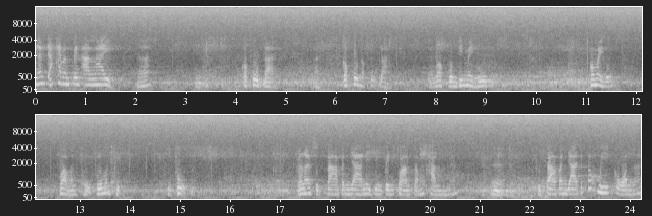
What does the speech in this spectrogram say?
งั้นจะให้มันเป็นอะไรนะนี่ก็พูดได้ ก็พูดนะพูดได้ แต่ว่าคนที่ไม่รู้ ก็ไม่รู้ ว่ามันถูกหรือมันผิดที่พูดเพราะงั้นสุตตาปัญญานี่จึงเป็นความสำคัญนะสุตตาปัญญาจะต้องมีก่อนนะ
